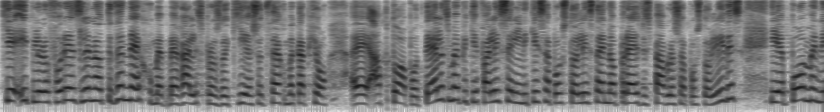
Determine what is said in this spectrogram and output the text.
και οι πληροφορίες λένε ότι δεν έχουμε μεγάλες προσδοκίες ότι θα έχουμε κάποιο ε, απτό αποτέλεσμα. Επικεφαλής ελληνικής αποστολής θα είναι ο πρέσβης Παύλος Αποστολίδης. Η, επόμενη,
